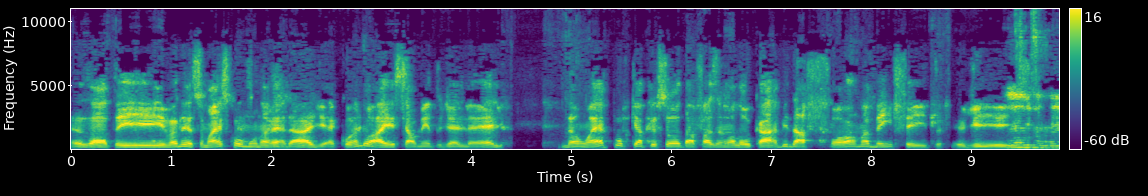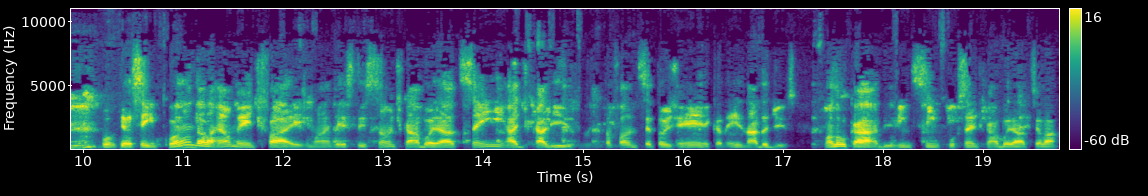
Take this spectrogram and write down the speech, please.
Exato. E, Vanessa, o mais comum, na verdade, é quando há esse aumento de LDL, não é porque a pessoa está fazendo uma low carb da forma bem feita, eu diria isso. Uhum. Porque, assim, quando ela realmente faz uma restrição de carboidrato sem radicalismo, não estou falando de cetogênica, nem nada disso. Uma low carb, 25% de carboidrato, sei lá.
